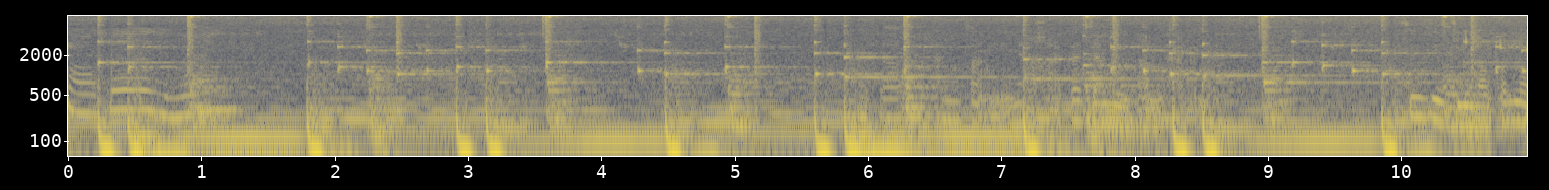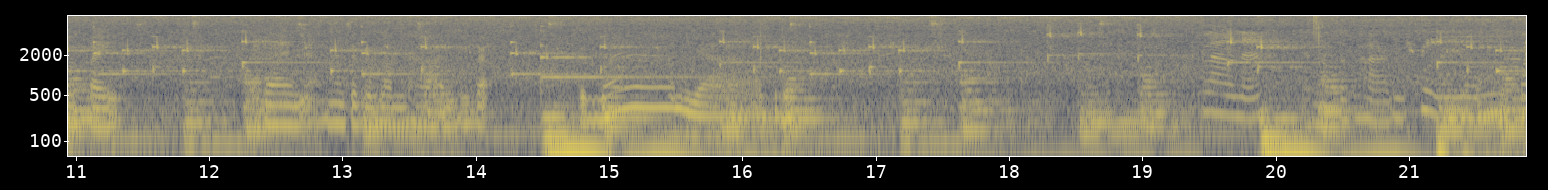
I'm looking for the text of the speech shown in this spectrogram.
มองเลยเห็นไหมแล้วก็ทางฝั่งนี้นะคะ ก็จะมีลำธารซึ่งจริงๆเราก็ลงไปได้นะมันจะเป็นลำธารที่แบบเป็นน้ำยาว พาทุกคนลงไป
